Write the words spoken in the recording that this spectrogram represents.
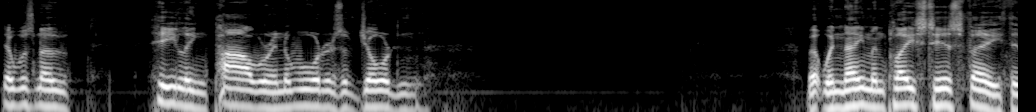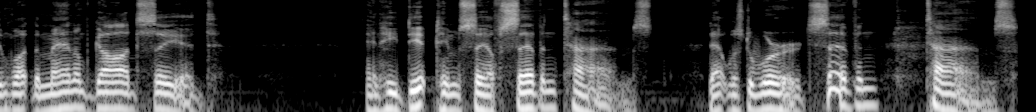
There was no healing power in the waters of Jordan But when Naaman placed his faith in what the man of God said, and he dipped himself seven times, that was the word, seven times.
